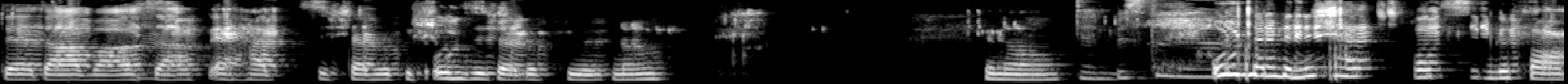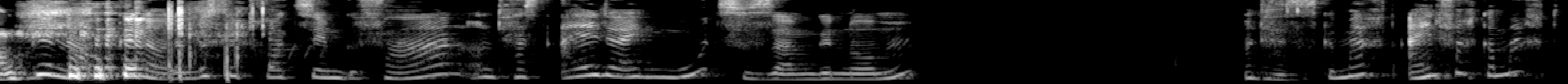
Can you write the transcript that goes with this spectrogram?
der da war, sagt, er hat sich da wirklich unsicher gefühlt. Ne? Genau. Dann bist du ja. Und dann bin ich halt trotzdem gefahren. Genau, genau. Dann bist du trotzdem gefahren und hast all deinen Mut zusammengenommen und hast es gemacht. Einfach gemacht.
